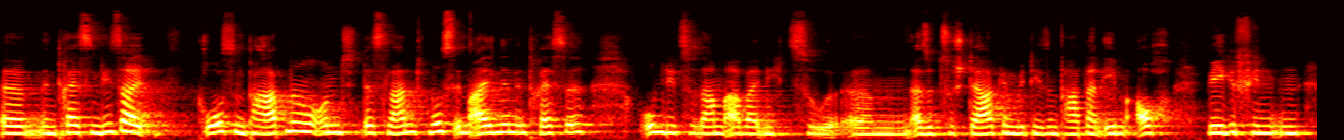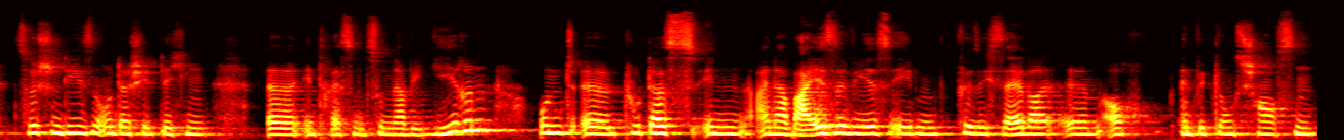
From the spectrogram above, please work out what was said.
äh, Interessen dieser großen Partner und das Land muss im eigenen Interesse, um die Zusammenarbeit nicht zu, ähm, also zu stärken mit diesen Partnern, eben auch Wege finden, zwischen diesen unterschiedlichen äh, Interessen zu navigieren und äh, tut das in einer Weise, wie es eben für sich selber ähm, auch Entwicklungschancen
